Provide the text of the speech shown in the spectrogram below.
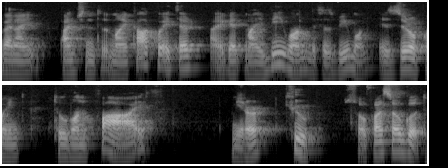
when I punch into my calculator I get my V1 this is V1 is 0.215 meter cube. So far so good.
